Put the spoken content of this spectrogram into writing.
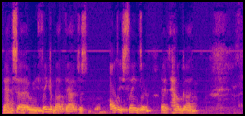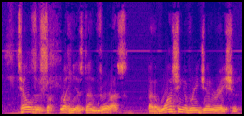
That's, uh, when you think about that, just all these things that, that how God tells us what He has done for us. By the washing of regeneration,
